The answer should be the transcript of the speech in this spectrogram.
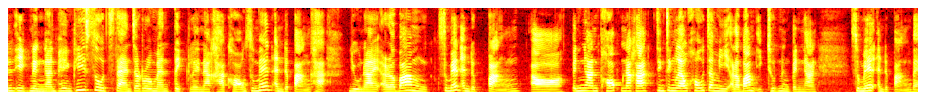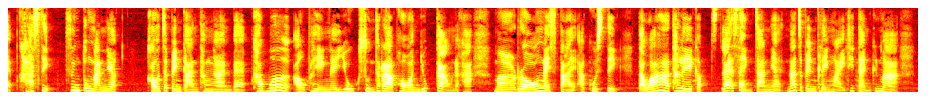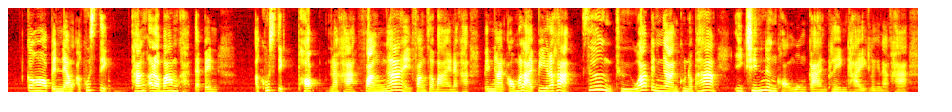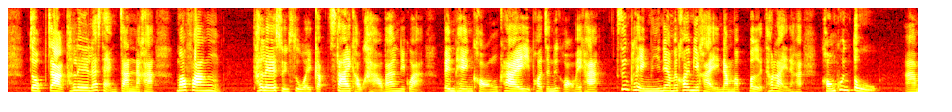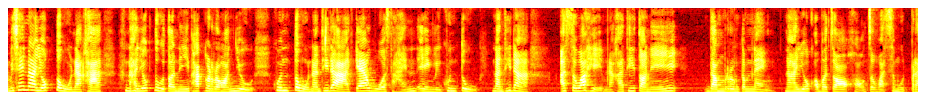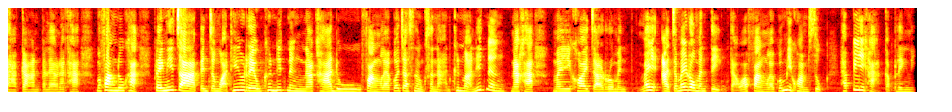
เป็นอีกหนึ่งงานเพลงที่สุดแสนจะโรแมนติกเลยนะคะของสุเมธแอนด์เดอะปั๋งค่ะ อยู่ในอัลบั้มสุเมธแอนด์เดอะปั๋งอ่าเป็นงานพ็อปนะคะ จริง ๆ แล้วเขาจะมีอัลบั้มอีกชุดหนึ่งเป็นงานสุเมธแอนด์เดอะปั๋งแบบคลาสสิกซึ่งตรงนั้นเนี่ยเขาจะเป็นการทำงานแบบ cover เอาเพลงในยุคสุนทราภรณ์ยุคเก่านะคะ มาร้องในสไตล์อะคูสติก แต่ว่าทะเลกับและแสงจันทร์เนี่ย น่าจะเป็นเพลงใหม่ที่แต่งขึ้นมา ก็เป็นแนวอะคูสติก ทั้งอัลบั้มค่ะ แต่เป็นอะคูสติกพ็อปนะคะ ฟังง่ายฟังสบายนะคะ เป็นงานออกมาหลายปีแล้วค่ะ ซึ่งถือว่าเป็นงานคุณภาพอีกชิ้นหนึ่งของวงการเพลงไทยเลยนะคะ จบจากทะเลและแสงจันทร์นะคะ มาฟังทะเลสวยๆ กับทรายขาวๆ บ้างดีกว่า เป็นเพลงของใครพอจะนึกออกไหมคะ ซึ่งเพลงนี้เนี่ยไม่ค่อยมีใครนำมาเปิดเท่าไหร่นะคะ ของคุณตู่ ไม่ใช่นายกตู่นะคะ นายกตู่ตอนนี้พักร้อนอยู่ คุณตู่นันทิดาแก้ววัวสายนั่นเอง หรือคุณตู่นันทิดาอัศวะเหมนะคะ ที่ตอนนี้ดำรงตำแหน่งนายกอบจของจังหวัดสมุทรปราการไปแล้วนะคะ มาฟังดูค่ะ เพลงนี้จะเป็นจังหวะที่เร็วขึ้นนิดนึงนะคะ ดูฟังแล้วก็จะสนุกสนานขึ้นมานิดนึงนะคะ ไม่ค่อยจะโรแมนไม่อาจจะไม่โรแมนติก แต่ว่าฟังแล้วก็มีความสุขhappy ค่ะกับเพลงนี้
